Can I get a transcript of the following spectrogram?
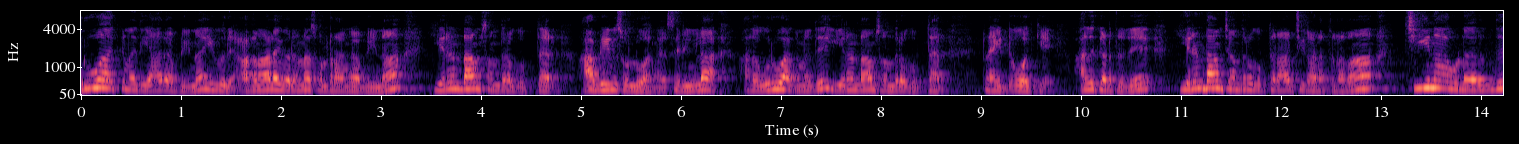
உருவாக்குனது யார் அப்படின்னா இவர். அதனால் இவர் என்ன சொல்கிறாங்க அப்படின்னா இரண்டாம் சந்திரகுப்தர் அப்படின்னு சொல்லுவாங்க. சரிங்களா? அதை உருவாக்குனது இரண்டாம் சந்திரகுப்தர். Right okay. அதுக்கு அடுத்தது இரண்டாம் சந்திரகுப்தர் ஆட்சி காலத்தில் தான் சீனாவிலிருந்து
